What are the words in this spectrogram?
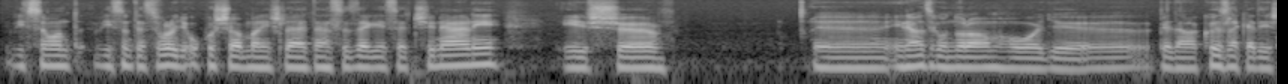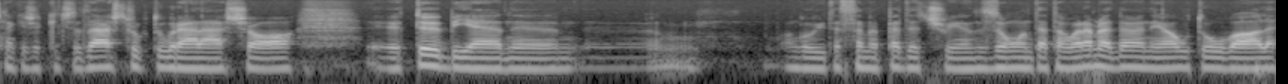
viszont, viszont ezt valahogy okosabban is lehetne ezt az egészet csinálni, és én azt gondolom, hogy például a közlekedésnek is egy kicsit az ástruktúrálása, több ilyen angolul jut eszembe pedestrian zone, tehát ahol nem lehet bemenni autóval,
